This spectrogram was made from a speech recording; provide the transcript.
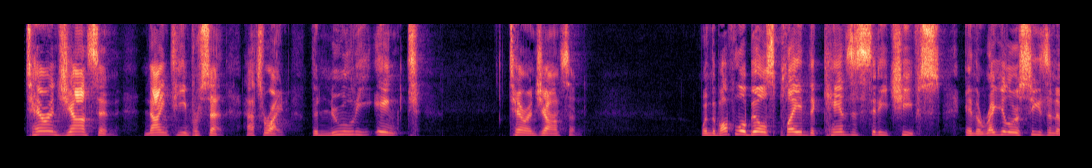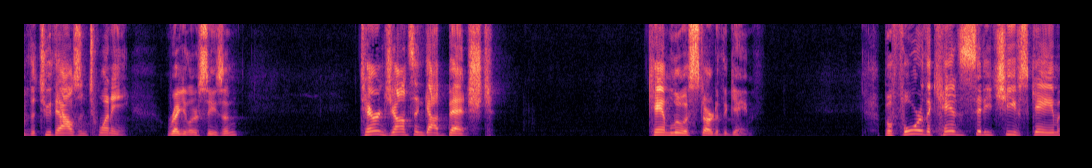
Taron Johnson, 19%. That's right. The newly inked Taron Johnson. When the Buffalo Bills played the Kansas City Chiefs in the regular season of the 2020 regular season, Taron Johnson got benched. Cam Lewis started the game. Before the Kansas City Chiefs game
